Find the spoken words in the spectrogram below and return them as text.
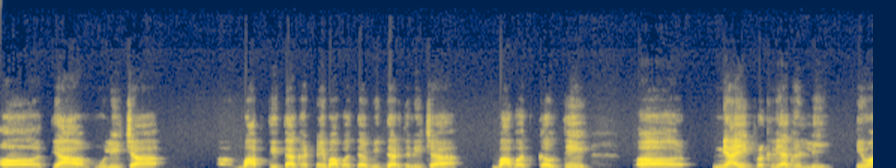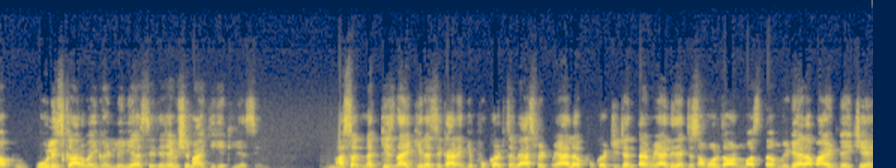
त्या मुलीच्या बाबतीत त्या घटनेबाबत त्या विद्यार्थिनीच्या बाबत कोणती न्यायिक प्रक्रिया घडली किंवा पोलीस कारवाई घडलेली असेल त्याच्याविषयी माहिती घेतली असेल? असं नक्कीच नाही केलं असेल कारण की फुकटचं व्यासपीठ मिळालं फुकटची जनता मिळाली त्यांच्यासमोर जाऊन मस्त मीडियाला बाईट द्यायचे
